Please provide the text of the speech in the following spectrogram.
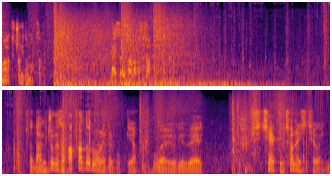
아, 투척이 너무 없다. 나이스, 옥상 한번 쓰자. 저 남쪽에서 깎아 들어온 애들 볼게요. 뭐야 여기 왜 시체 괜찮은 시체가 있네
